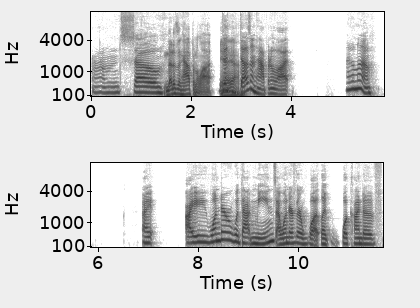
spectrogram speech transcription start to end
Um, so that doesn't happen a lot yeah that yeah doesn't happen a lot. I don't know. I I wonder what that means. I wonder if there what like what kind of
